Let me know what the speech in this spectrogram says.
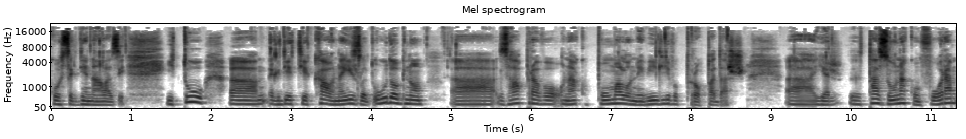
tko se gdje nalazi. I tu gdje ti je kao na izgled udobno, zapravo onako pomalo nevidljivo propadaš. Jer ta zona komfora,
